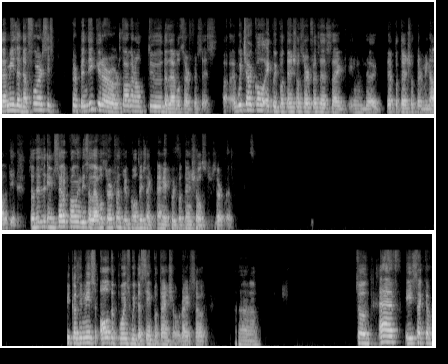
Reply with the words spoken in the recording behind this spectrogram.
that means that the force is perpendicular or orthogonal to the level surfaces, uh, which are called equipotential surfaces, like in the, the potential terminology. So this, instead of calling this a level surface, you call this like an equipotential surface. Because it means all the points with the same potential, right? So, uh, so F is like a,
